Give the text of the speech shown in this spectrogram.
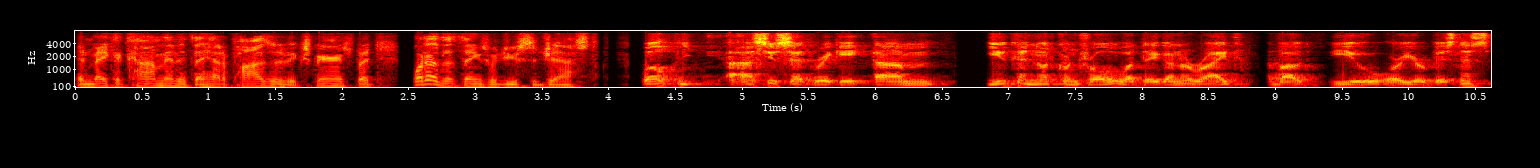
and make a comment if they had a positive experience. But what other things would you suggest? Well, as you said, Ricky, um, you cannot control what they're going to write about you or your business,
